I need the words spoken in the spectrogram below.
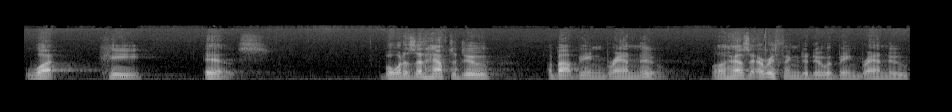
what he is. But what does that have to do about being brand new? Well, it has everything to do with being brand new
